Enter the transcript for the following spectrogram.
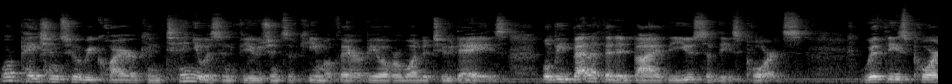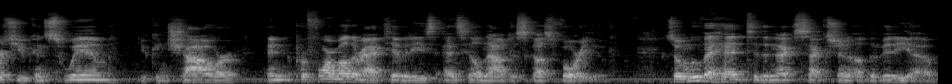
or patients who require continuous infusions of chemotherapy over one to two days, will be benefited by the use of these ports. With these ports, you can swim, you can shower, and perform other activities as he'll now discuss for you. So move ahead to the next section of the video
